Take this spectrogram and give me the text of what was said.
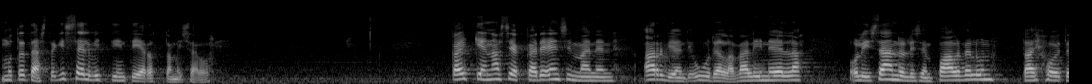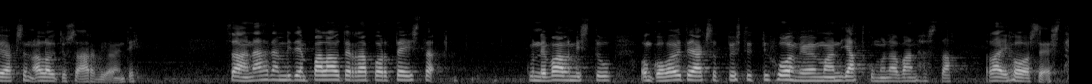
Mutta tästäkin selvittiin tiedottamisella. Kaikkien asiakkaiden ensimmäinen arviointi uudella välineellä oli säännöllisen palvelun tai hoitojakson aloitusarviointi. Saa nähdä, miten palauteraporteista, kun ne valmistuu, onko hoitojaksot pystytty huomioimaan jatkumona vanhasta RAI HCstä.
